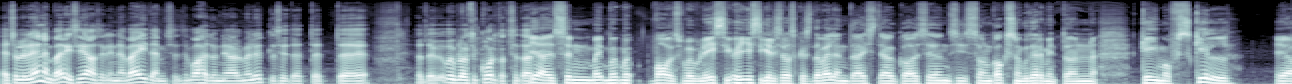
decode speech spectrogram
Et sul oli ennem päris hea selline väide, mis sa vahetunni ajal meile ütlesid, et, et et võib-olla sa kordad seda? ja see on, ma, ma, vabandust, ma võib-olla eesti, eesti keeles ei oska seda väljendada hästi, aga see on siis, on kaks nagu terminit, on game of skill ja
